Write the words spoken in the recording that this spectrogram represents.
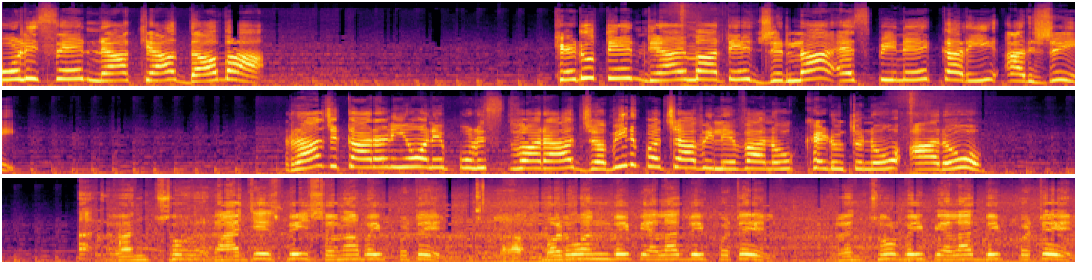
પોલીસે નાખ્યા દાબા. ખેડૂતે ન્યાય માટે જિલ્લા એસપીને કરી અરજી. રાજકારણીઓ અને પોલીસ દ્વારા જમીન પચાવી લેવાનો ખેડૂતનો આરોપ. રણછોડ રાજેશભાઈ સોનાભાઈ પટેલ, બળવંતભાઈ પહેલાદભાઈ પટેલ, રણછોડભાઈ પહેલાદભાઈ પટેલ,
